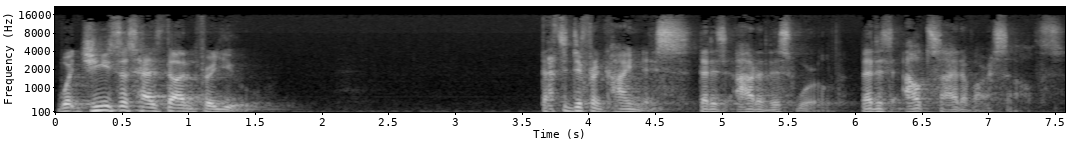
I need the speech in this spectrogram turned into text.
what Jesus has done for you. That's a different kindness that is out of this world, that is outside of ourselves.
